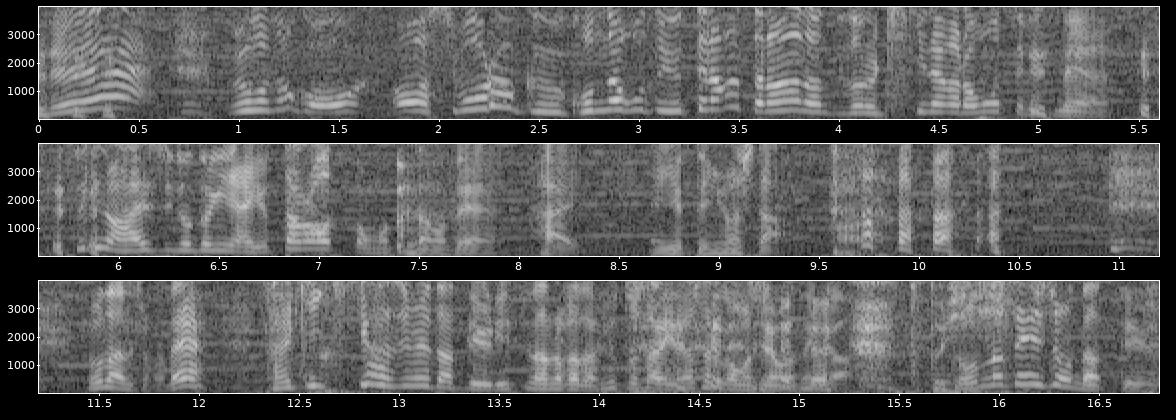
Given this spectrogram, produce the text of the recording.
え。なんか、あ、しばらくこんなこと言ってなかったななんてそれを聞きながら思ってですね、次の配信の時には言ったろと思ってたので、はい、え言ってみました。どうなんでしょうかね。最近聞き始めたっていうリスナーの方、ひょっとしたらいらっしゃるかもしれませんが、ちょっとひどんなテンションだっていう。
